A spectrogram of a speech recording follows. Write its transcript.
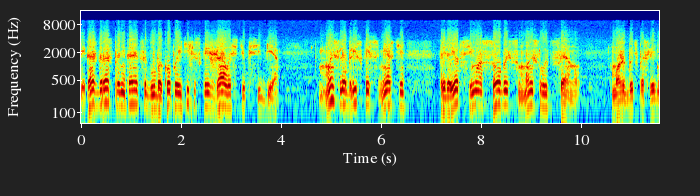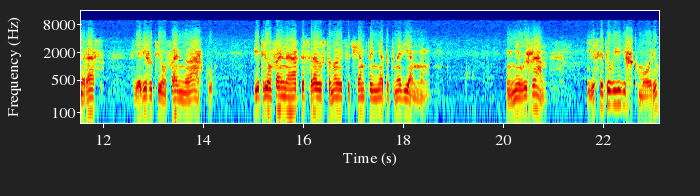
и каждый раз проникается глубоко поэтической жалостью к себе. Мысль о близкой смерти придает всему особый смысл и цену. Может быть, в последний раз — я вижу триумфальную арку, и триумфальная арка сразу становится чем-то необыкновенным. Милый Жан, если ты уедешь к морю,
